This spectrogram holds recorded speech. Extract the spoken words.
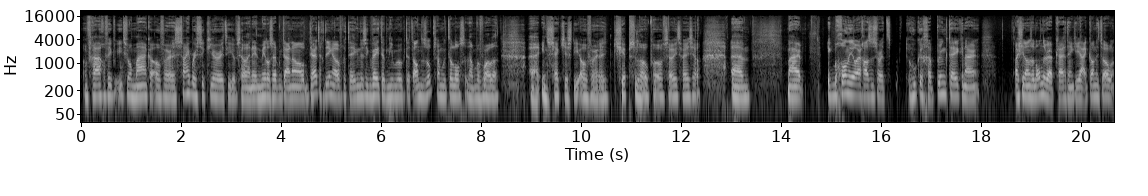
een vraag of ik iets wil maken over cybersecurity of zo. En inmiddels heb ik daar nou al dertig dingen over getekend. Dus ik weet ook niet meer hoe ik dat anders op zou moeten lossen... dan bijvoorbeeld uh, insectjes die over chips lopen of zoiets, weet je wel. Um, maar ik begon heel erg als een soort hoekige punktekenaar als je dan zo'n onderwerp krijgt, denk je... ja, ik kan dit wel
